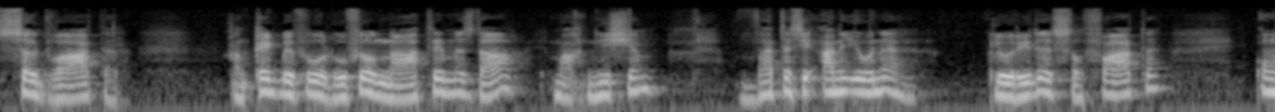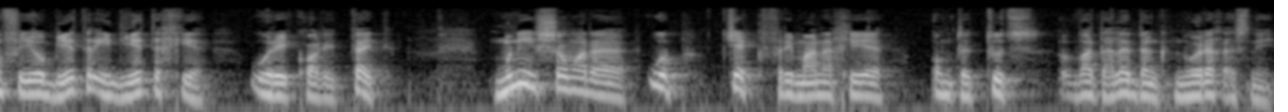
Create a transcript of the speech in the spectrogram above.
soutwater? Gaan kyk byvoorbeeld hoeveel natrium is daar, magnesium, wat is die anione, kloriede, sulfate om vir jou beter idee te gee oor die kwaliteit. Moenie sommer 'n oop check vir die manne gee om te toets wat hulle dink nodig is nie.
